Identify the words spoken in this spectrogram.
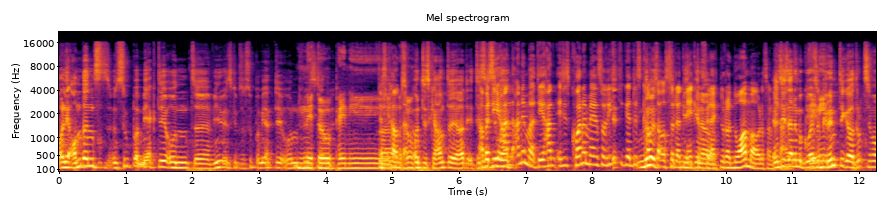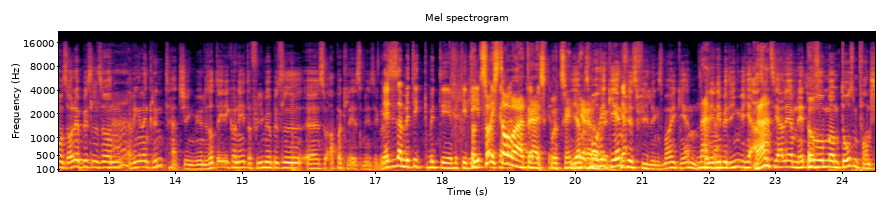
alle anderen Supermärkte und, äh, wie, es gibt so Supermärkte und... Netto, Penny, Discounter. also, Und Discounter, ja. Das aber ist die immer- haben auch nicht mehr, die haben, es ist keiner mehr so richtiger Nur- Discounter außer der Netto genau. vielleicht oder Norma oder so Ja, sie Scheiß. sind immer gar so grintig, aber trotzdem haben sie alle ein bisschen so ein, ein wenig einen Grind-Touch irgendwie. Und das hat der Edeka nicht, da fühle ich mich ein bisschen äh, so upper-class-mäßig. Ja, es ist auch mit den mit die, mit die da zahlst du aber auch 30 Prozent. Ja, aber das mache ich gern Ja. fürs Feeling, das mache ich gern. Nein, Wenn ich nicht mit irgendwelchen. Asoziale am Netto Da- um am Dosenpfand Da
